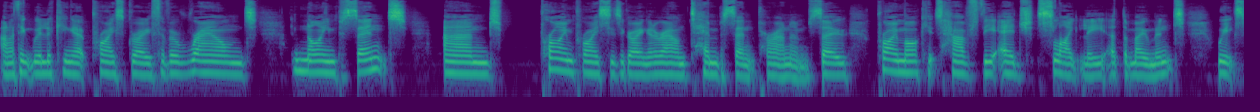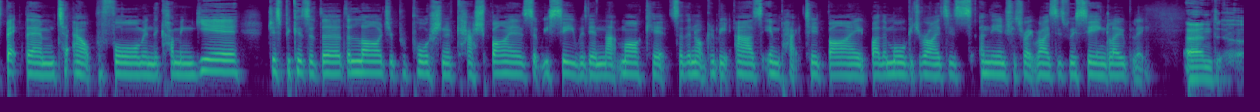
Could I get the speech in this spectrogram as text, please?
And I think we're looking at price growth of around 9%. And prime prices are growing at around 10% per annum. So prime markets have the edge slightly at the moment. We expect them to outperform in the coming year just because of the, the larger proportion of cash buyers that we see within that market. So they're not going to be as impacted by, by the mortgage rises and the interest rate rises we're seeing globally. And uh,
